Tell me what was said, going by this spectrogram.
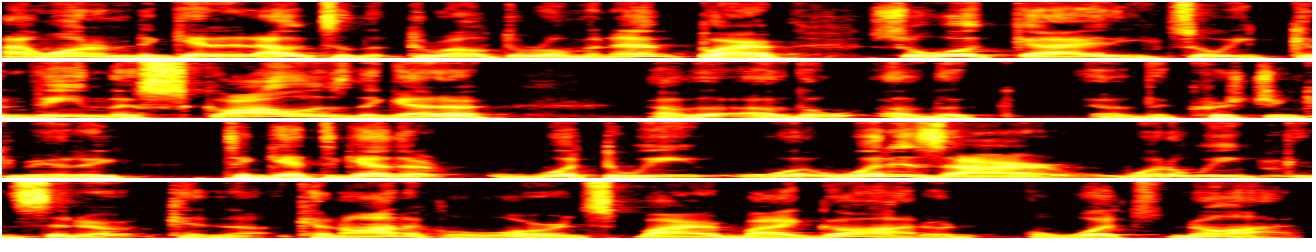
I want him to get it out to the, throughout the Roman Empire. So what guy? So he convened the scholars together of the of the of the of the Christian community to get together. What do we? What, what is our? What do we consider can, canonical or inspired by God, or, or what's not?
